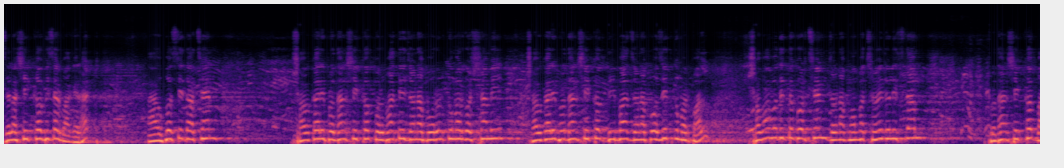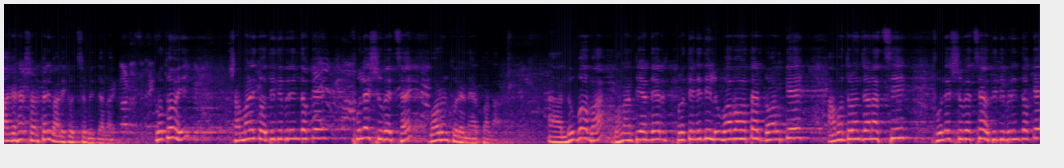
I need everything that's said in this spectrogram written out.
জেলা শিক্ষা অফিসার, বাগেরহাট। উপস্থিত আছেন সহকারী প্রধান শিক্ষক প্রভাতী জনাব অরুণ কুমার গোস্বামী, সহকারী প্রধান শিক্ষক দিবাজ জনাব অজিত কুমার পাল। সভাপতিত্ব করছেন জনাব মোহাম্মদ শহীদুল ইসলাম প্রধান শিক্ষক বাগেরহাট সরকারি বালিকা উচ্চ বিদ্যালয়। প্রথমেই সম্মানিত অতিথিবৃন্দকে ফুলের শুভেচ্ছায় বরণ করে নেওয়ার পালা। লুবাবা ভলান্টিয়ারদের প্রতিনিধি লুবাবা ও তার দলকে আমন্ত্রণ জানাচ্ছি। ফুলের শুভেচ্ছা অতিথিবৃন্দকে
